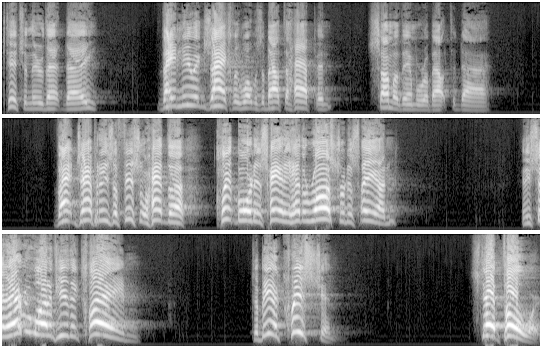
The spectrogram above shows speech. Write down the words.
attention there that day, they knew exactly what was about to happen. Some of them were about to die. That Japanese official had the clipboard in his hand, he had the roster in his hand. And he said, Every one of you that claim to be a Christian, step forward.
